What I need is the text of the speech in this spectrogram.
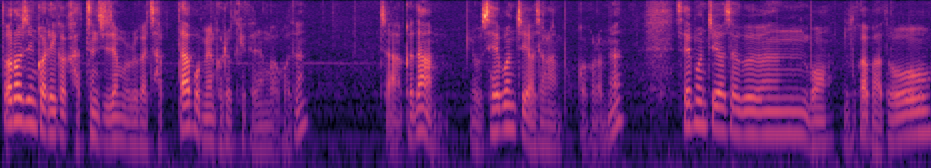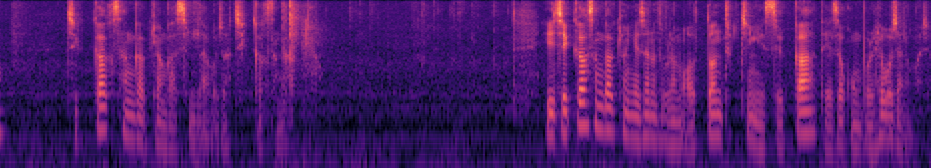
떨어진 거리가 같은 지점을 우리가 잡다 보면 그렇게 되는 거거든. 자, 그 다음, 요 세 번째 녀석을 한번 볼까, 그러면? 세 번째 녀석은 뭐, 누가 봐도 직각삼각형 같습니다. 그죠? 직각삼각형. 이 직각삼각형에서는 그러면 어떤 특징이 있을까? 대해서 공부를 해보자는 거죠.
